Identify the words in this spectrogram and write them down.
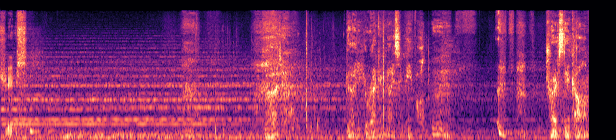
Jason. You're recognizing people. Try to stay calm.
